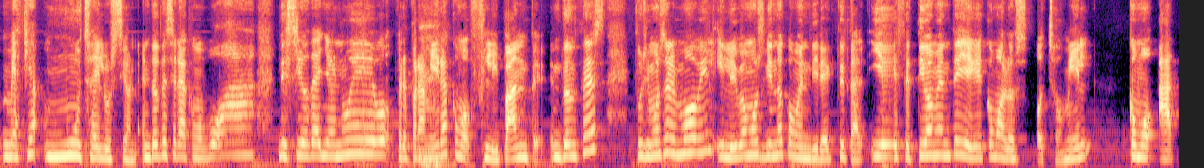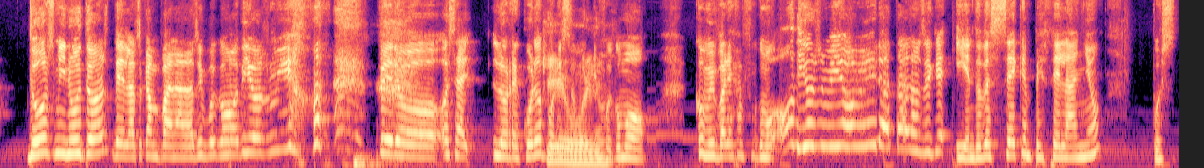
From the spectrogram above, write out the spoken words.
me hacía mucha ilusión. Entonces era como, ¡buah! Deseo de año nuevo. Pero para mí era como flipante. Entonces pusimos el móvil y lo íbamos viendo como en directo y tal. Y efectivamente llegué como a los 8000, como a dos minutos de las campanadas. Y fue como, Dios mío. Pero, o sea, lo recuerdo por Qué eso. Porque bueno. fue como, con mi pareja fue como, oh Dios mío, mira, tal, no sé qué. Y entonces sé que empecé el año, pues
